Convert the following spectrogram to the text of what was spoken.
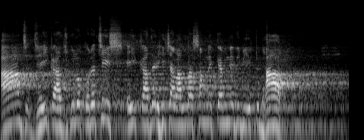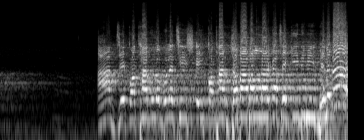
আজ যেই কাজগুলো করেছিস, এই কাজের হিসাব আল্লাহর সামনে কেমনে দিবি? একটু ভাব। আজ যে কথাগুলো বলেছিস, এই কথার জবাব আল্লাহর কাছে কি দিবি ভেবে দেখ।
